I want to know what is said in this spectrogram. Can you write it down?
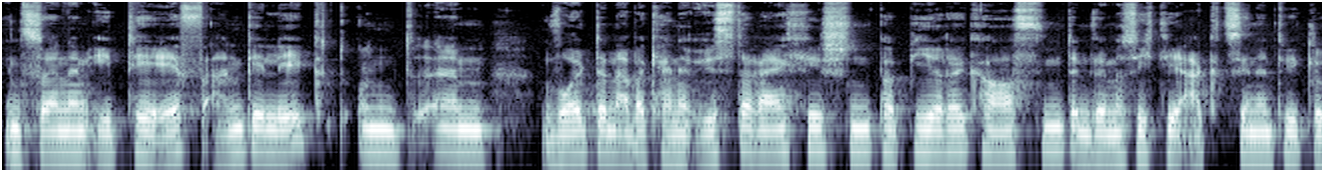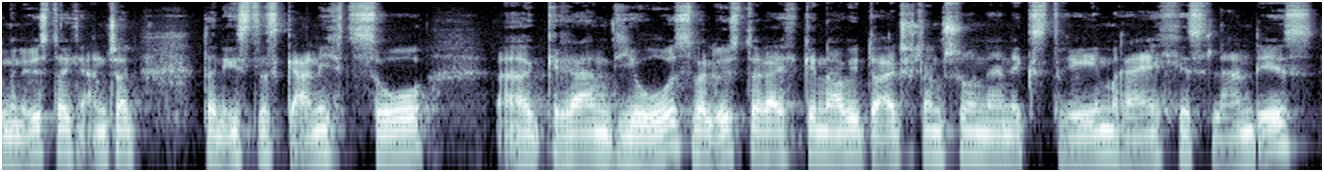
in so einen ETF angelegt und ähm, wollte dann aber keine österreichischen Papiere kaufen, denn wenn man sich die Aktienentwicklung in Österreich anschaut, dann ist das gar nicht so äh, grandios, weil Österreich genau wie Deutschland schon ein extrem reiches Land ist.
